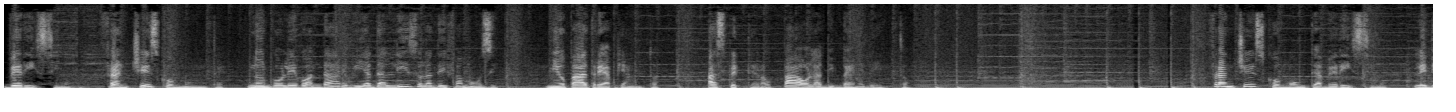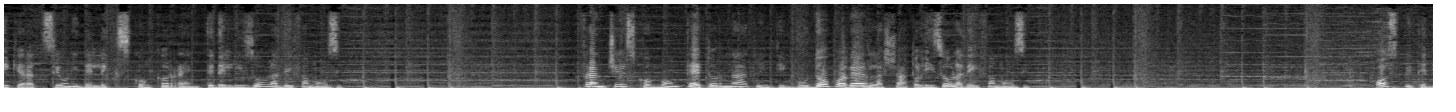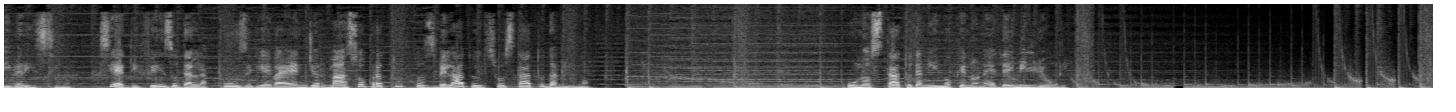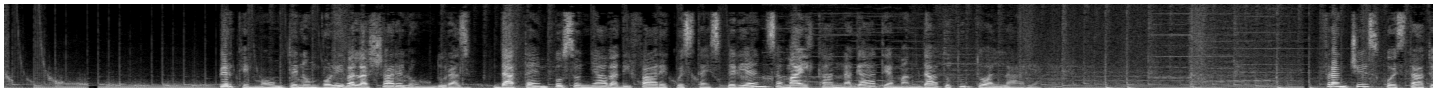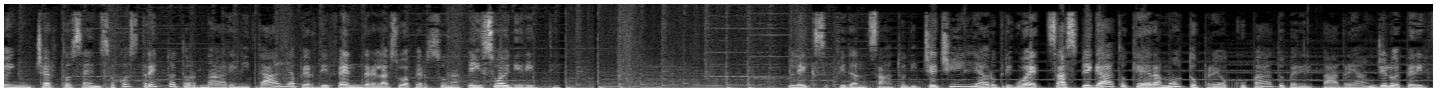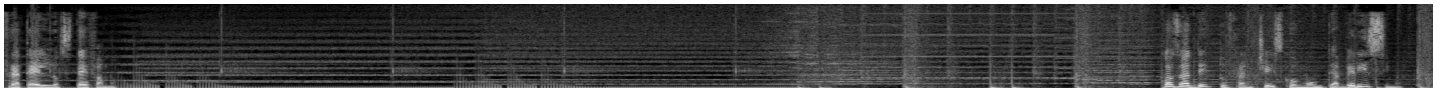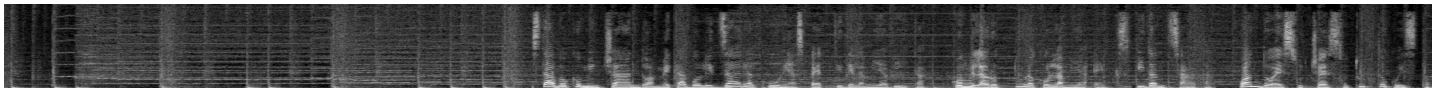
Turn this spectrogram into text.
verissimo, Francesco Monte, non volevo andare via dall'Isola dei Famosi. Mio padre ha pianto. Aspetterò Paola Di Benedetto. Francesco Monte a Verissimo, le dichiarazioni dell'ex concorrente dell'Isola dei Famosi. Francesco Monte è tornato in tv dopo aver lasciato l'Isola dei Famosi. Ospite di Verissimo, si è difeso dalle accuse di Eva Enger ma ha soprattutto svelato il suo stato d'animo. Uno stato d'animo che non è dei migliori. Perché Monte non voleva lasciare l'Honduras, da tempo sognava di fare questa esperienza ma il Cannagate ha mandato tutto all'aria. Francesco è stato in un certo senso costretto a tornare in Italia per difendere la sua persona e i suoi diritti. L'ex fidanzato di Cecilia Rodriguez ha spiegato che era molto preoccupato per il padre Angelo e per il fratello Stefano. Cosa ha detto Francesco Monte a Verissimo?. Stavo cominciando a metabolizzare alcuni aspetti della mia vita, come la rottura con la mia ex fidanzata, quando è successo tutto questo.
